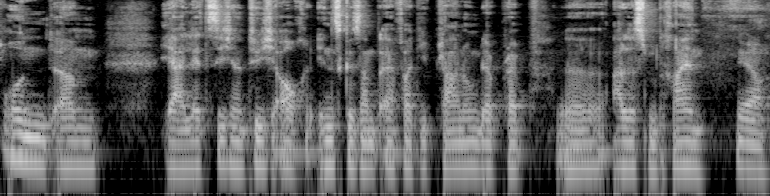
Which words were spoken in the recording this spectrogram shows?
und ähm, ja, letztlich natürlich auch insgesamt einfach die Planung der Prep, äh, alles mit rein. Ja,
